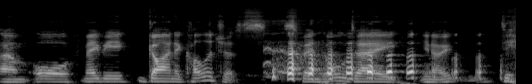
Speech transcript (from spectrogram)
um, or maybe gynecologists spend all day, you know. D-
